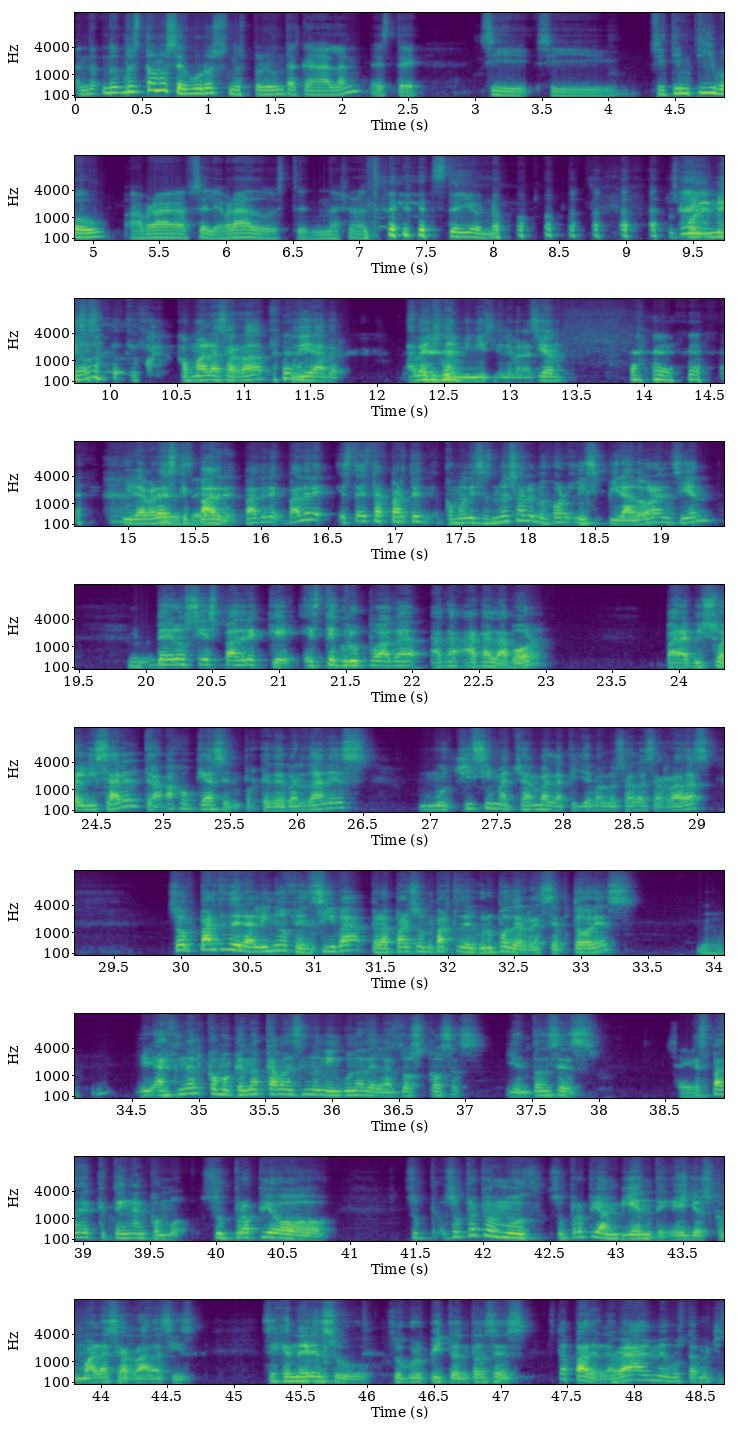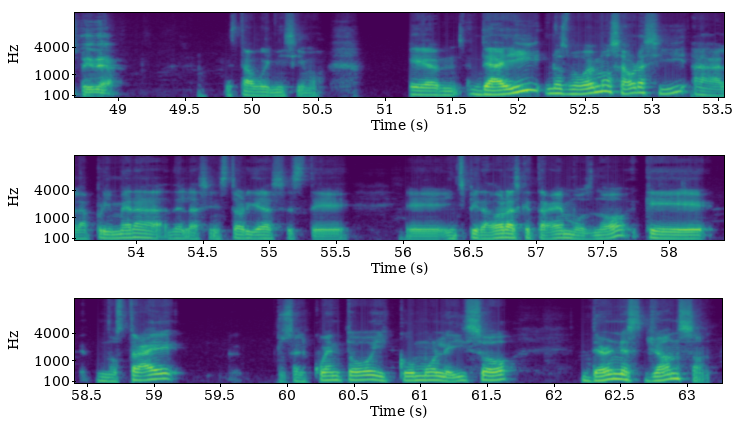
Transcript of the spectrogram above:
No, estamos seguros, nos pregunta acá Alan, este, si, si, si Tim Tebow habrá celebrado este National Titans Day o no. Pues por el mes que fue como a la cerrada, pues pudiera haber, hecho una mini celebración. Y la verdad es que padre, padre, padre, esta, esta parte, como dices, no es a lo mejor inspirador al 100, pero sí es padre que este grupo haga, haga, haga labor para visualizar el trabajo que hacen, porque de verdad es muchísima chamba la que llevan los alas cerradas. Son parte de la línea ofensiva, pero aparte son parte del grupo de receptores. Y al final como que no acaban siendo ninguna de las dos cosas. Y entonces es padre que tengan como su propio, su, propio mood, su propio ambiente, ellos como alas cerradas y se generen su, su grupito. Entonces, está padre, la verdad a mí me gusta mucho esta idea. Está buenísimo. Em, de ahí nos movemos ahora sí a la primera de las historias este, eh, inspiradoras que traemos, ¿no? Que nos trae pues, el cuento y cómo le hizo Ernest Johnson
